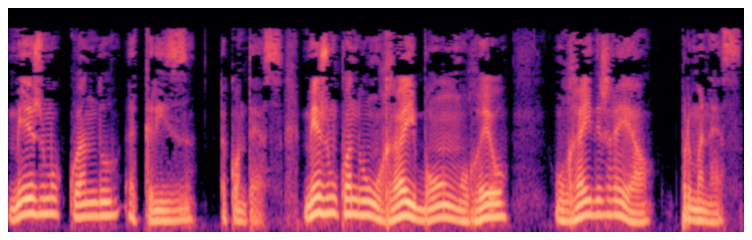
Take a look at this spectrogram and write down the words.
Mesmo quando a crise acontece. Mesmo quando um rei bom morreu, o rei de Israel permanece.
